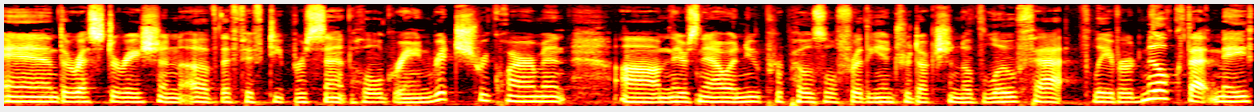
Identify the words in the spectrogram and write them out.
and the restoration of the 50% whole grain rich requirement. Um, there's now a new proposal for the introduction of low fat flavored milk that may,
